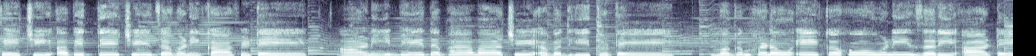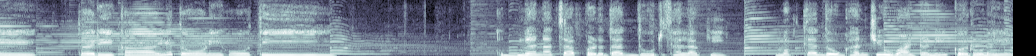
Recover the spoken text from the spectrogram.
तेची अविद्येची जवणिका फिटे आणि भेदभावाची अवधी तुटे. मग म्हणू एक होवणी जरी आटे तरी काय दोणी होती? अज्ञानाचा पडदा दूर झाला की मग त्या दोघांची वाटणी करू नये.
